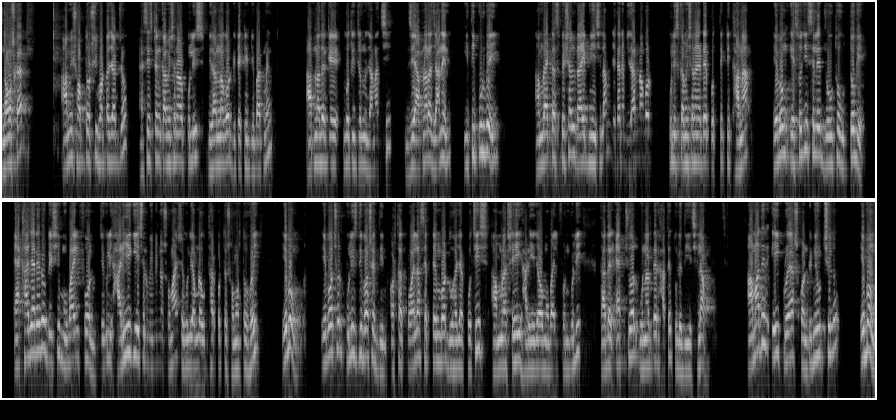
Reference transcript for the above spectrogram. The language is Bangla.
নমস্কার। আমি Saptarshi Bhattacharya assistant commissioner police Bidhannagar detective department আপনাদেরকে গতির জন্য জানাচ্ছি যে আপনারা জানেন, ইতিপূর্বেই আমরা একটা স্পেশাল ড্রাইভ নিয়েছিলাম, যেখানে বিধাননগর পুলিশ কমিশনারেটের প্রত্যেকটি থানা এবং এসওজি সেলের যৌথ উদ্যোগে এক হাজারেরও বেশি মোবাইল ফোন যেগুলি হারিয়ে গিয়েছিল বিভিন্ন সময়, সেগুলি আমরা উদ্ধার করতে সমর্থ হই এবং এবছর পুলিশ দিবসের দিন, অর্থাৎ পয়লা সেপ্টেম্বর দু হাজার পঁচিশ, আমরা সেই হারিয়ে যাওয়া মোবাইল ফোনগুলি তাদের অ্যাকচুয়াল ওনারদের হাতে তুলে দিয়েছিলাম। আমাদের এই প্রয়াস কন্টিনিউ ছিল এবং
